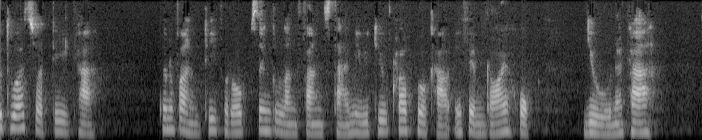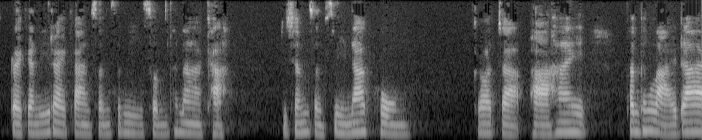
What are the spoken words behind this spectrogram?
พุทธวสวัสดีค่ะ ท่านฟังที่เคารพซึ่งกำลังฟังสถานีวิทยุครอบครัวข่าว FM106 อยู่นะคะ รายการนี้รายการสันสนีสนทนาค่ะ ดิฉันสันสนีนาคพงศ์ก็จะพาให้ท่านทั้งหลายได้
